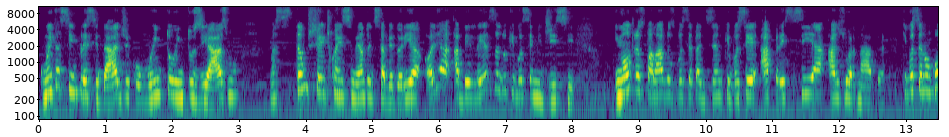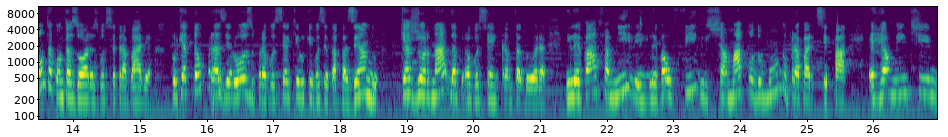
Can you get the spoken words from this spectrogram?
com muita simplicidade, com muito entusiasmo mas tão cheio de conhecimento e de sabedoria. Olha a beleza do que você me disse. Em outras palavras, você está dizendo que você aprecia a jornada, que você não conta quantas horas você trabalha, porque é tão prazeroso para você aquilo que você está fazendo que a jornada para você é encantadora. E levar a família, e levar o filho, e chamar todo mundo para participar é realmente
